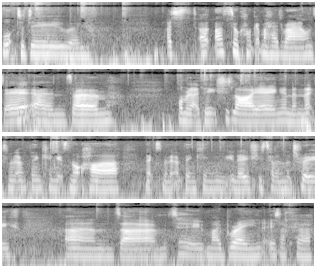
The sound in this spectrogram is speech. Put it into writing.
what to do and I just I, I still can't get my head around it and um, one minute I think she's lying and the next minute I'm thinking it's not her next minute I'm thinking you know she's telling the truth and um, so my brain is like a,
